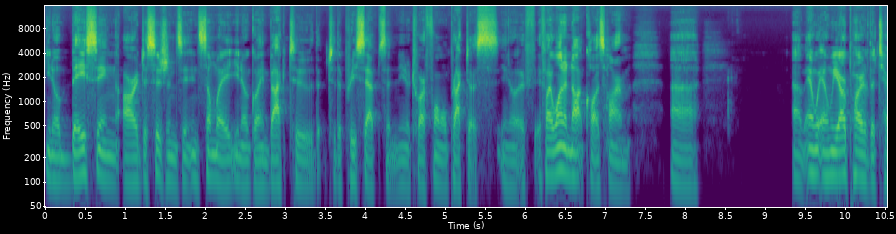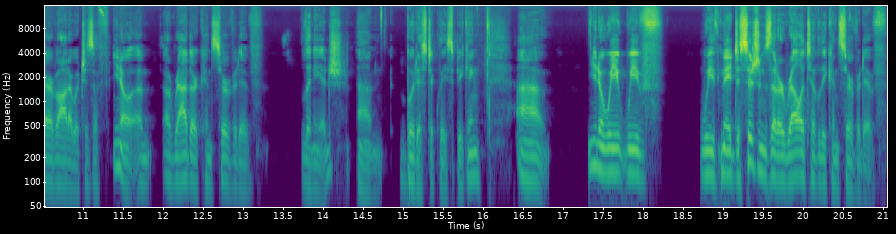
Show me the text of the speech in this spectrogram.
you know basing our decisions in, in some way you know going back to the, to the precepts and you know to our formal practice you know if if i want to not cause harm uh, um, and, and we are part of the Theravada, which is a you know a, a rather conservative lineage, um, Buddhistically speaking. Uh, you know, we we've we've made decisions that are relatively conservative.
